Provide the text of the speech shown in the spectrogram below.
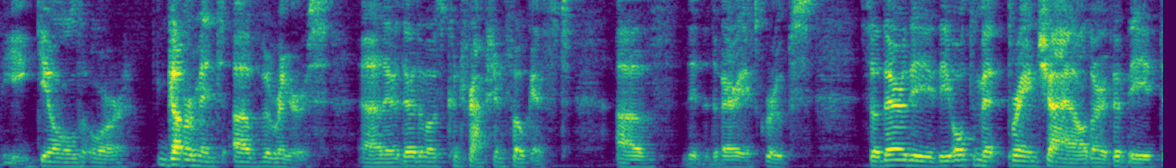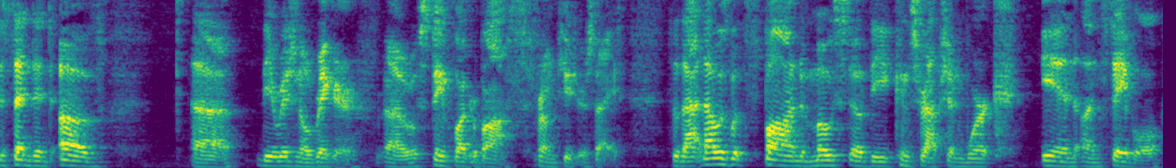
the guild or government of the riggers. Uh, they're they're the most contraption focused of the, the various groups. So they're the the ultimate brainchild or the descendant of uh, the original rigger, uh, Steamflogger boss from Future Sight. So that that was what spawned most of the contraption work in Unstable,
